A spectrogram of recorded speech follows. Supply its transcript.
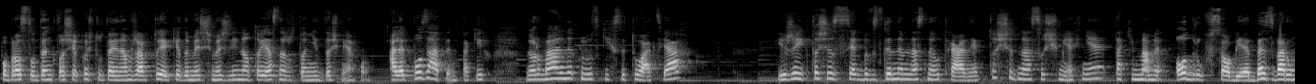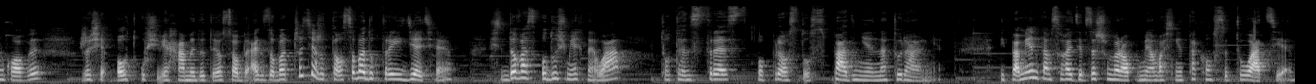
po prostu ten ktoś jakoś tutaj nam żartuje, kiedy myśmy źli, no to jasne, że to nic do śmiechu. Ale poza tym, w takich normalnych ludzkich sytuacjach, jeżeli ktoś jest jakby względem nas neutralny, jak ktoś się do nas uśmiechnie, taki mamy odruch w sobie, bezwarunkowy, że się oduśmiechamy do tej osoby. A jak zobaczycie, że ta osoba, do której idziecie, się do Was oduśmiechnęła, to ten stres po prostu spadnie naturalnie. I pamiętam, słuchajcie, w zeszłym roku miałam właśnie taką sytuację,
